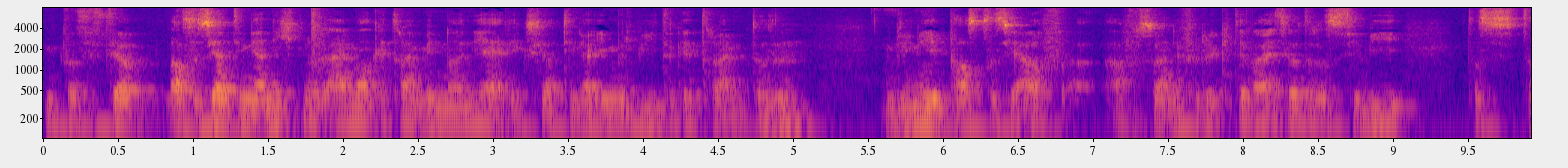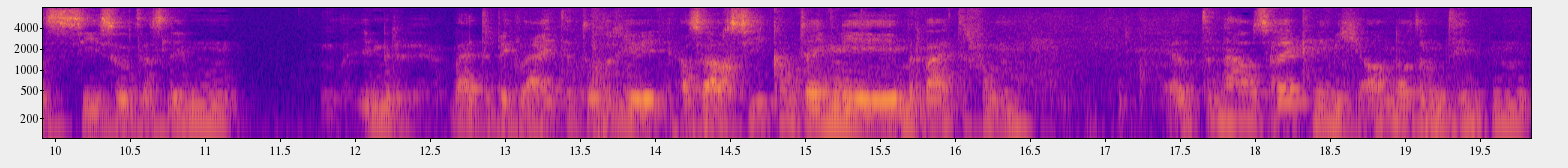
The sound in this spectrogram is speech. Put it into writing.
Und das ist ja, also sie hat ihn ja nicht nur einmal geträumt, mit neunjährig, sie hat ihn ja immer wieder geträumt, oder? Mhm. Und irgendwie passt das ja auf, auf so eine verrückte Weise, oder? Dass sie wie, dass, dass sie so das Leben immer weiter begleitet, oder? Also auch sie kommt irgendwie immer weiter vom Elternhaus weg, nehme ich an, oder? Und hinten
